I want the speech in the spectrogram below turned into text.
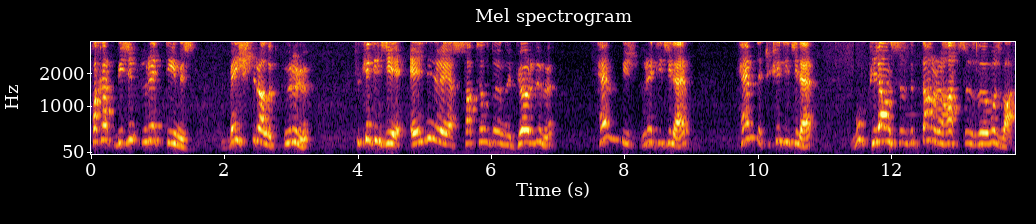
Fakat bizim ürettiğimiz 5 liralık ürünü tüketiciye 50 liraya satıldığını gördü mü hem biz üreticiler hem de tüketiciler bu plansızlıktan rahatsızlığımız var.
